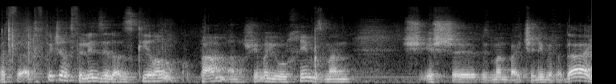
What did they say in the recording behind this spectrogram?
התפקיד של התפילין זה להזכיר לנו, פעם אנשים היו הולכים בזמן, יש אה, בזמן בית שני בוודאי,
